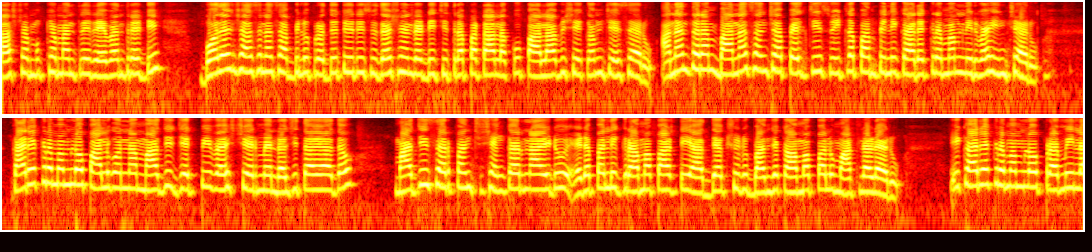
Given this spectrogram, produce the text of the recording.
రాష్ట్ర ముఖ్యమంత్రి రేవంత్ రెడ్డి బోధన్ శాసనసభ్యులు ప్రొద్దుటూరి సుదర్శన్ రెడ్డి చిత్రపటాలకు పాలాభిషేకం చేశారు. అనంతరం బాణాసంచా పేల్చి స్వీట్ల పంపిణీ కార్యక్రమం నిర్వహించారు. కార్యక్రమంలో పాల్గొన్న మాజీ ZP vice chairman Rajitha Yadav మాజీ సర్పంచ్ శంకర్ నాయుడు ఎడపల్లి గ్రామ పార్టీ అధ్యక్షుడు బంజ కామప్పలు మాట్లాడారు. ఈ కార్యక్రమంలో ప్రమీల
